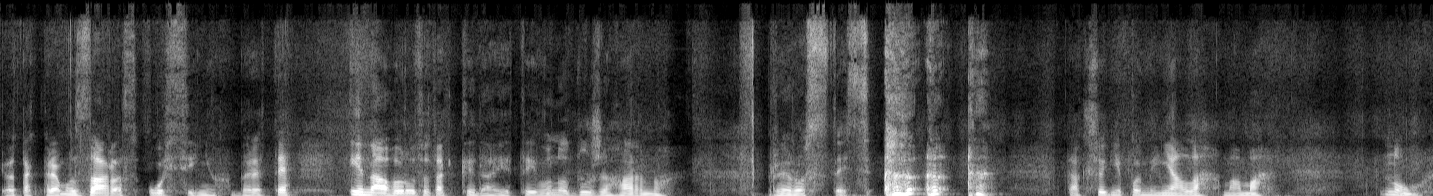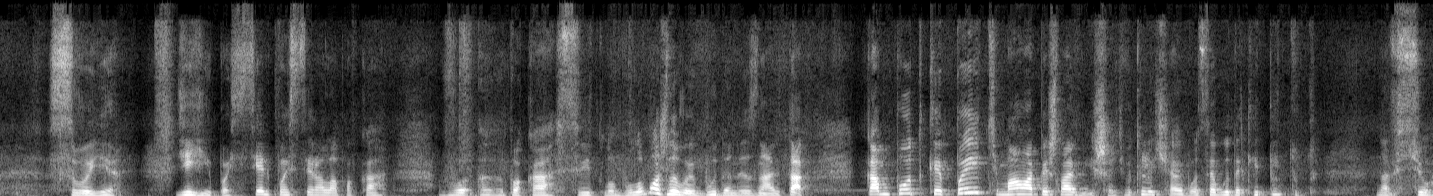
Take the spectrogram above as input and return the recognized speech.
І отак прямо зараз, осінню, берете і на огород отак кидаєте. І воно дуже гарно приростеться. так, сьогодні поміняла мама ну, своє. Її постіль постирала, поки, в, е, поки світло було. Можливо, і буде, не знаю. Так, компот кипить, мама пішла вішать. Виключай, бо це буде кипіти тут на всю.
